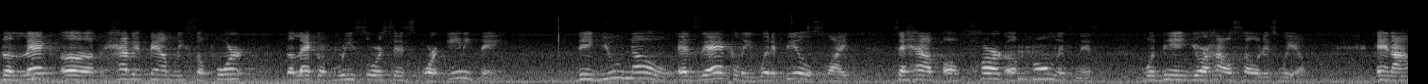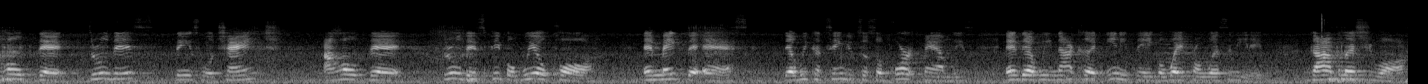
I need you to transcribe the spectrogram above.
the lack of having family support, the lack of resources or anything, then you know exactly what it feels like to have a part of homelessness within your household as well. And I hope that through this, things will change. I hope that through this, people will call and make the ask that we continue to support families and that we not cut anything away from what's needed. God bless you all.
